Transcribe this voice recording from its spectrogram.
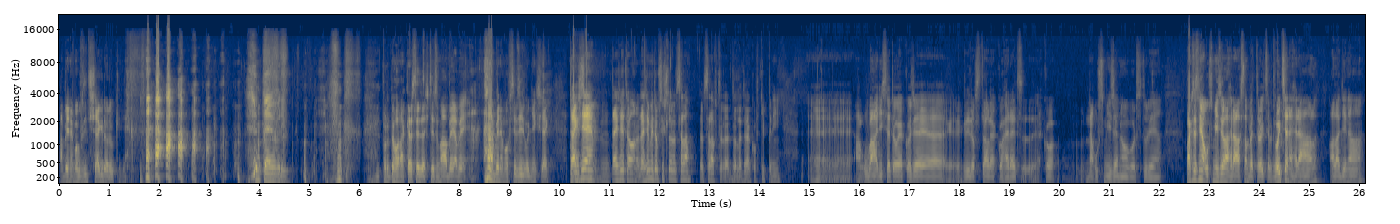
aby nemohl vzít šek do ruky. To je dobrý. Proto ho nakreslili ze čtyřma, aby, aby, aby nemohl si vzít od nich šek. Takže, takže to ono. Takže mi to přišlo docela, docela tohle jako vtipný. Eh, A uvádí se to jako, že eh, kdy dostal jako herec jako na usmířenou od studia. Pak se s ním usmířil a hrál jsem ve trojce. V dvojce nehrál Aladina,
